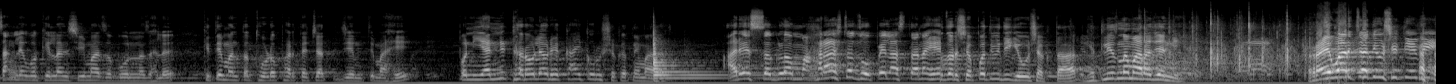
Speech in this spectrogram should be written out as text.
चांगल्या वकिलांशी माझं बोलणं झालं की ते म्हणतात थोडंफार त्याच्यात जेमतेम आहे. पण यांनी ठरवल्यावर हे काय करू शकत नाही महाराज? अरे सगळं महाराष्ट्र झोपेल असताना हे जर शपथविधी घेऊ शकतात घेतलीच ना महाराजांनी रविवारच्या दिवशी ते बी.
